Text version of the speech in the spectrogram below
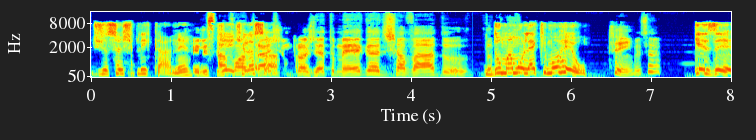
deixa eu só explicar, né? eles estavam gente, olha atrás só. de um projeto mega de chavado. De uma mulher que morreu. Sim. Pois é. Quer dizer,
